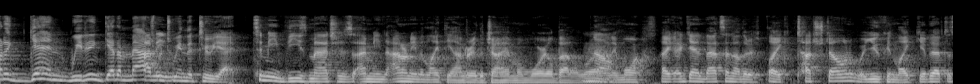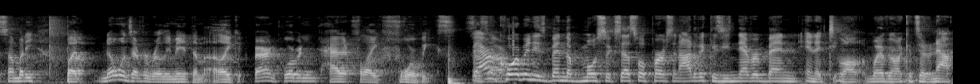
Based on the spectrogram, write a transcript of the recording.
But again, we didn't get a match I mean- between the two yet. to me, these matches, I mean, I don't even like the Andre the Giant Memorial Battle Royal No. anymore. Like, again, that's another, like, touchstone where you can, like, give that to somebody, but no one's ever really made them. Like, Baron Corbin had it for, like, four weeks. Baron Cesaro- Corbin has been the most successful person out of it because he's never been in a team, well, whatever you want to consider now.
